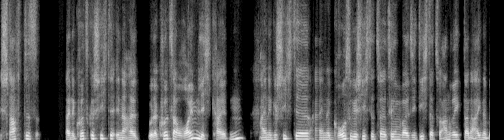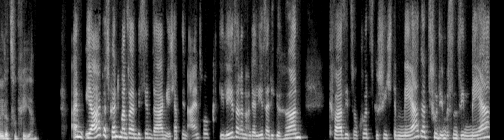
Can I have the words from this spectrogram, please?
schafft es eine Kurzgeschichte innerhalb oder kurzer Räumlichkeiten eine Geschichte, eine große Geschichte zu erzählen, weil sie dich dazu anregt, deine eigenen Bilder zu kreieren. Ja, das könnte man so ein bisschen sagen. Ich habe den Eindruck, die Leserin und der Leser, die gehören quasi zur Kurzgeschichte mehr dazu. Die müssen sie mehr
